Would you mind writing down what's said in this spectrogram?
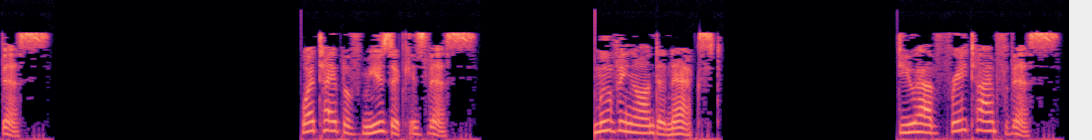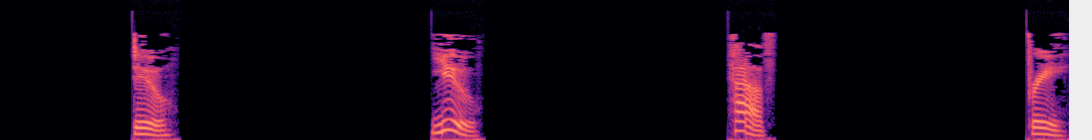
this what type of music is this? Moving on to next. Do you have free time for this? Do you have free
